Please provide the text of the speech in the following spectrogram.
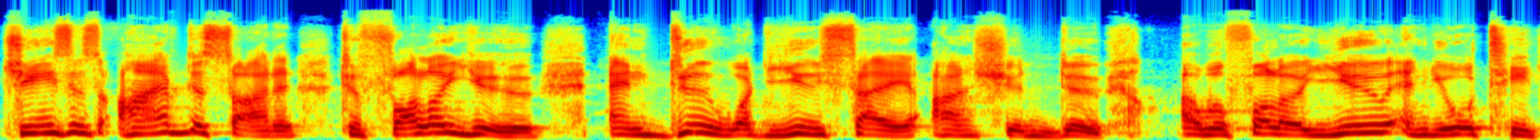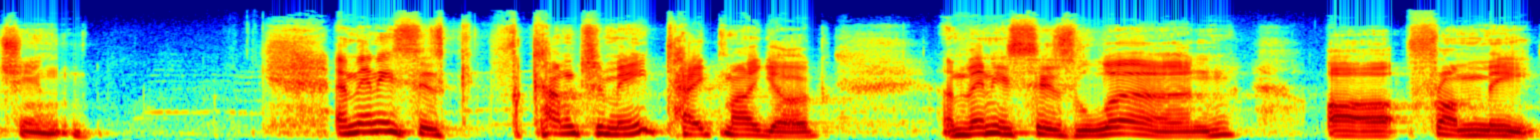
Jesus, I've decided to follow you and do what you say I should do. I will follow you and your teaching. And then he says, Come to me, take my yoke. And then he says, Learn uh, from me.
